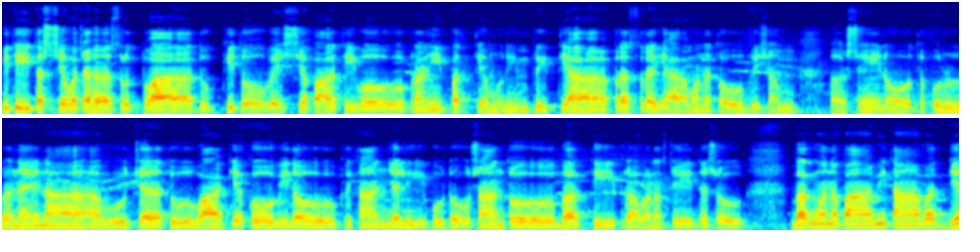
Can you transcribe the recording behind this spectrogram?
इति तस्य वचः श्रुत्वा दुःखितो वेश्य पार्थिवो प्रणिपत्य मुनिं प्रीत्या प्रस्रयावनतो भृशम्। हर्षेणोत्फुल्लनयनावूचतु वाक्यकोविदौ कृताञ्जलिपुटौ शान्तो भक्तिप्रवणचेतसौ भगवन् पावितावध्य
